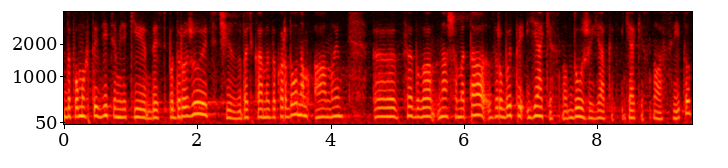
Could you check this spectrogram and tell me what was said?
допомогти дітям, які десь подорожують чи з батьками за кордоном, а ми е, це була наша мета зробити якісно, дуже якісну освіту,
